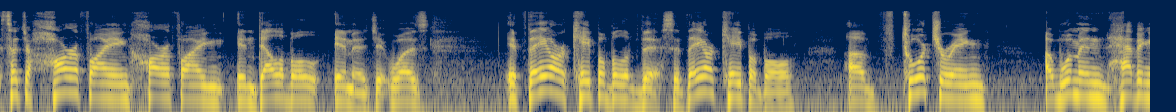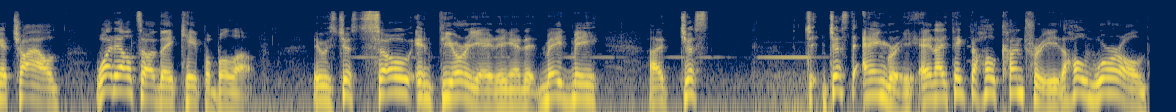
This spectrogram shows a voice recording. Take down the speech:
such a horrifying, horrifying, indelible image. It was, if they are capable of this, if they are capable of torturing a woman having a child, what else are they capable of? It was just so infuriating, and it made me uh, just just angry. And I think the whole country, the whole world,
